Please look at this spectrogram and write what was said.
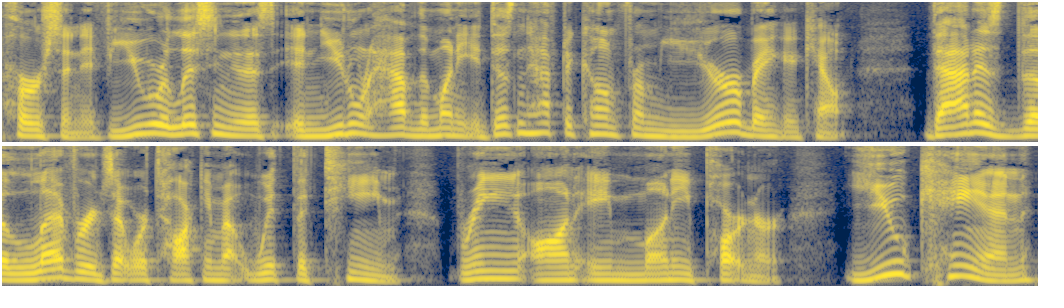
person. If you are listening to this and you don't have the money, it doesn't have to come from your bank account. That is the leverage that we're talking about with the team, bringing on a money partner. You can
